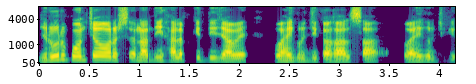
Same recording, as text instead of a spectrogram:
ਜਰੂਰ ਪਹੁੰਚੋ ਔਰ ਇਹਨਾਂ ਦੀ ਹੈਲਪ ਕੀਤੀ ਜਾਵੇ। ਵਾਹਿਗੁਰੂ ਜੀ ਕਾ ਖਾਲਸਾ, ਵਾਹਿਗੁਰੂ ਜੀ ਕੀ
